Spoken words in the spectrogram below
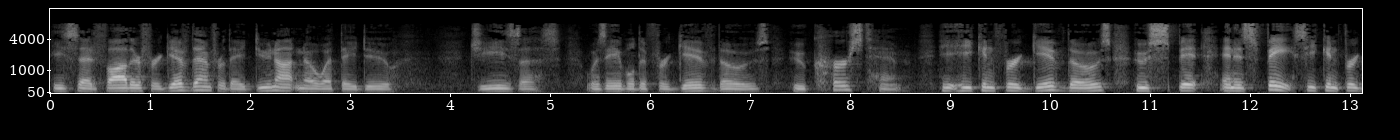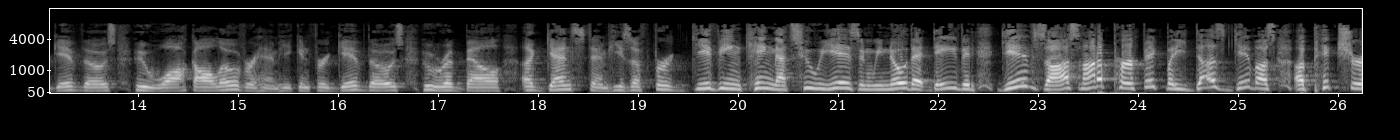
He said, "Father, forgive them, for they do not know what they do." Jesus was able to forgive those who cursed him. He, he can forgive those who spit in his face. He can forgive those who walk all over him. He can forgive those who rebel against him. He's a forgiving king. That's who he is. And we know that David gives us, not a perfect, but he does give us a picture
